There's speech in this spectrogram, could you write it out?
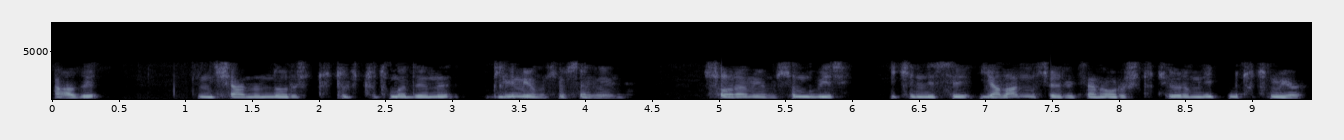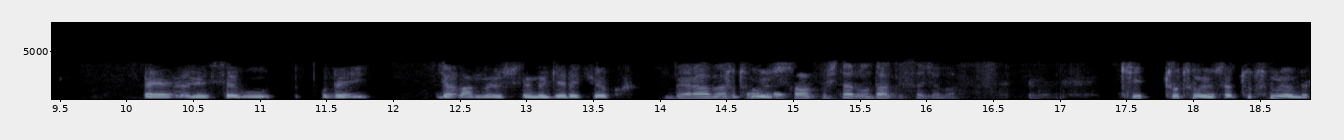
Abi nişanlının oruç tutup tutmadığını bilmiyor musun sen yani? Soramıyor musun? Bu bir. İkincisi yalan mı söyledi? Sen oruç tutuyorum deyip mi tutmuyor? Eğer öyleyse bu, da yalanlar üstüne de gerek yok. Beraber Tutmuyoruz. kalkmışlar mı Douglas acaba? Ki tutmuyorsa tutmuyordur.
